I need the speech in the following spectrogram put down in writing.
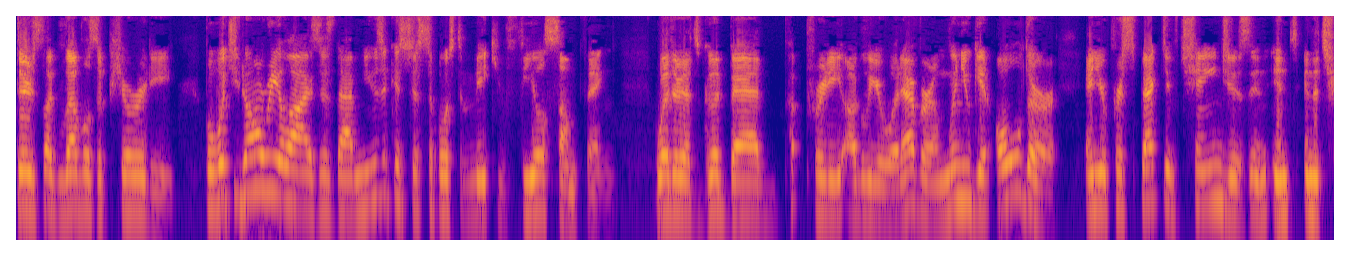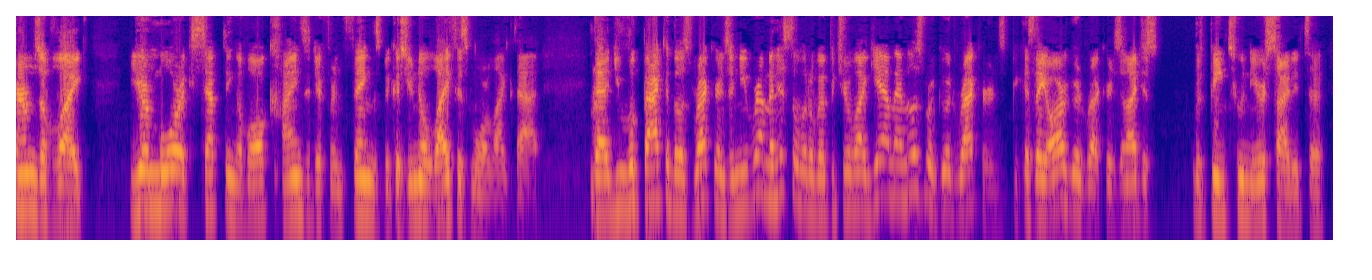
there's like levels of purity but what you don't realize is that music is just supposed to make you feel something, whether it's good, bad, p- pretty, ugly, or whatever. And when you get older and your perspective changes in, in, in the terms of like, you're more accepting of all kinds of different things because you know life is more like that. That you look back at those records and you reminisce a little bit, but you're like, yeah, man, those were good records because they are good records. And I just was being too nearsighted to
